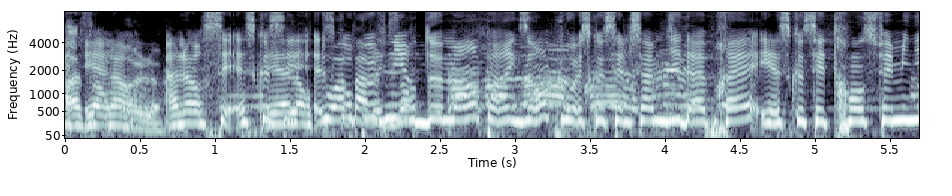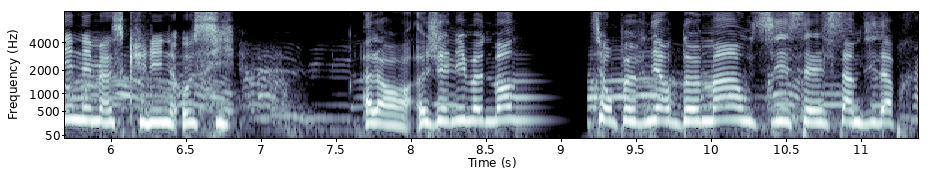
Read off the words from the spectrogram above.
à et alors, Saint-Paul. alors c'est, est-ce que c'est, alors est-ce toi, qu'on peut venir demain, par exemple, ou est-ce que c'est le samedi d'après, et est-ce que c'est trans féminine et masculine aussi? Alors, Eugénie me demande si on peut venir demain ou si c'est le samedi d'après.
